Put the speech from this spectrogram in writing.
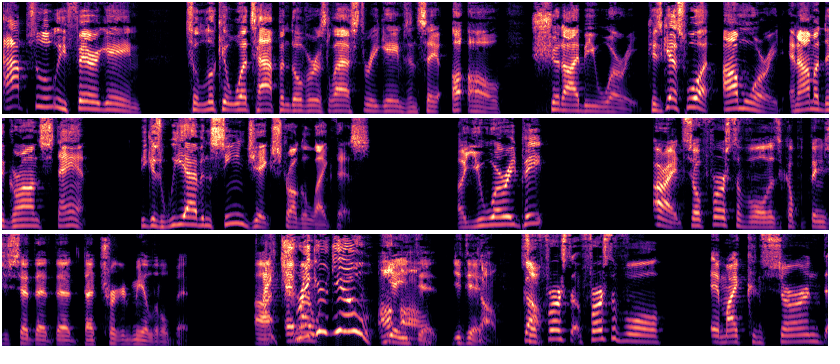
absolutely fair game to look at what's happened over his last three games and say, uh oh, should I be worried? Because guess what? I'm worried, and I'm a DeGrom stan because we haven't seen Jake struggle like this. Are you worried, Pete? All right. So first of all, there's a couple things you said that that that triggered me a little bit. Uh, I triggered I, you? Uh-oh. Yeah, you did. You did. Go, go. So first, first of all, am I concerned?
